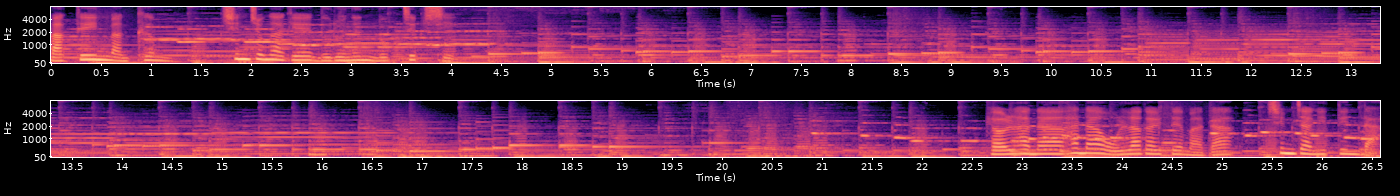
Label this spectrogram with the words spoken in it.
막트인 만큼 신중하게 누르는 녹즙씨. 별 하나 하나 올라갈 때마다 심장이 뛴다.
